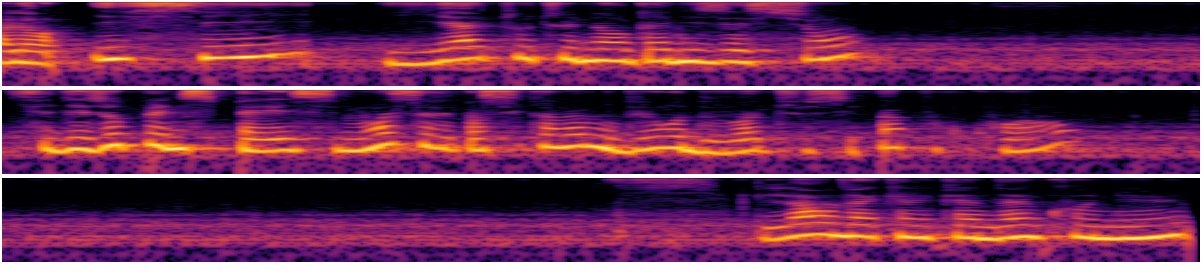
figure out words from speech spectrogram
Alors ici, il y a toute une organisation. C'est des open space. Moi, ça fait penser quand même au bureau de vote. Je ne sais pas pourquoi. Là, on a quelqu'un d'inconnu.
